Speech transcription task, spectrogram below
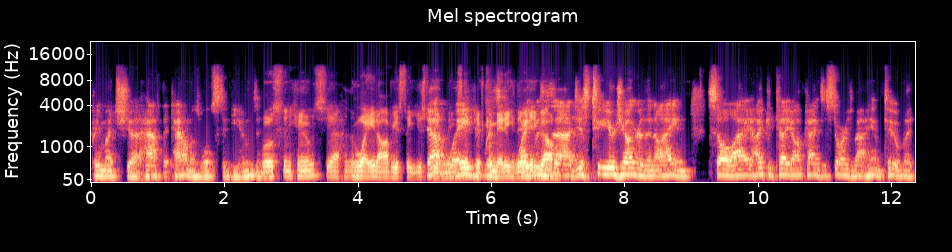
pretty much uh, half the town was Wolstenholmes. And, Wolstenholmes, yeah. Wade obviously used to yeah, be on the Wade executive was, committee. There Wade you was, go. Uh, just two years younger than I, and so I I could tell you all kinds of stories about him too. But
